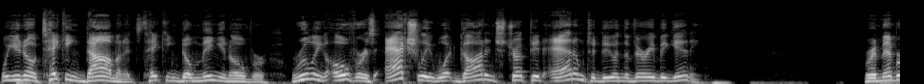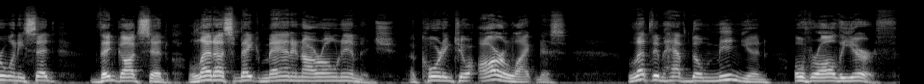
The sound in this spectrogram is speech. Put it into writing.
Well, you know, taking dominance, taking dominion over, ruling over is actually what God instructed Adam to do in the very beginning. Remember when he said, Then God said, Let us make man in our own image, according to our likeness. Let them have dominion over all the earth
